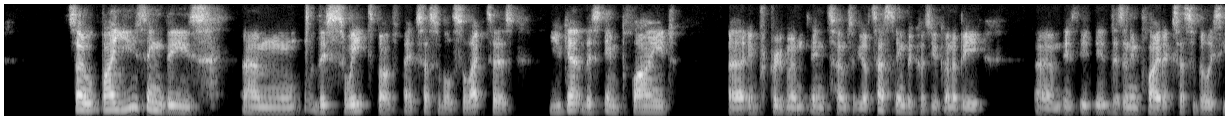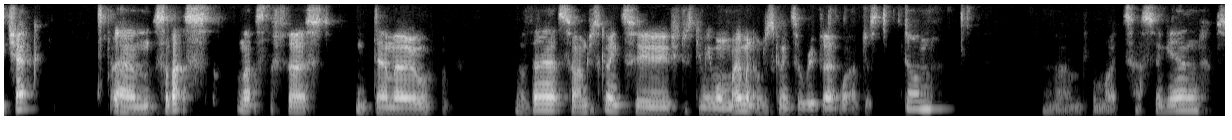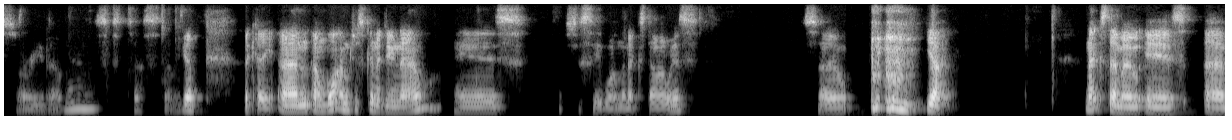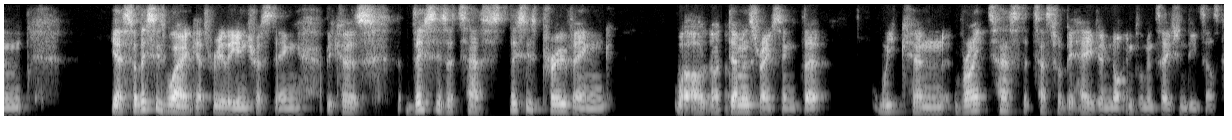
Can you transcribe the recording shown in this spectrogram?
So by using these, um, this suite of accessible selectors, you get this implied uh, improvement in terms of your testing because you're going to be um, it, it, there's an implied accessibility check. Um, so that's that's the first demo there. So I'm just going to, if you just give me one moment, I'm just going to revert what I've just done. Um, my test again. Sorry about this. Test. There we go. Okay. Um, and what I'm just going to do now is let's just see what the next demo is. So yeah, next demo is um, yeah, so this is where it gets really interesting because this is a test. This is proving, well, or, or demonstrating that we can write tests that test for behavior, not implementation details.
